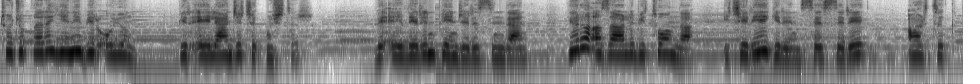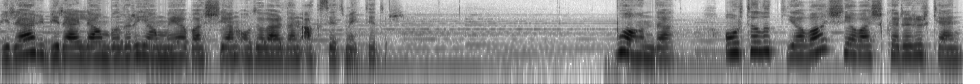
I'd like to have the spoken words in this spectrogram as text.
çocuklara yeni bir oyun, bir eğlence çıkmıştır. Ve evlerin penceresinden yara azarlı bir tonla içeriye girin sesleri artık birer birer lambaları yanmaya başlayan odalardan aksetmektedir. Bu anda ortalık yavaş yavaş kararırken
